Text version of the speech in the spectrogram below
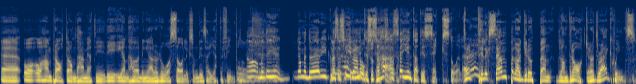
Eh, och, och, han pratar om det här med att det, det är enhörningar och rosa och liksom, det är så jättefint. Och så. Ja, men, det är ju, ja, men då är det ju... Men så skriver han också så här. Han säger ju inte att det är sex då, eller? Nej. Till exempel har gruppen Bland drakar och dragqueens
